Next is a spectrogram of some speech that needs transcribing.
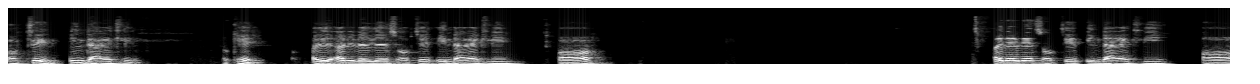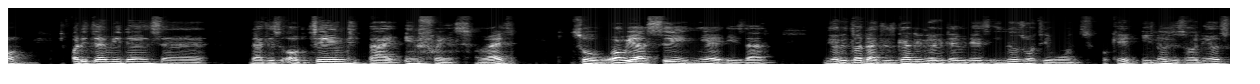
obtained indirectly. Okay. Audit, audit evidence obtained indirectly or audit evidence obtained indirectly or audit evidence uh, that is obtained by inference, right? So what we are saying here is that the auditor that is gathering the audit evidence, he knows what he wants, okay? He knows his audience,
